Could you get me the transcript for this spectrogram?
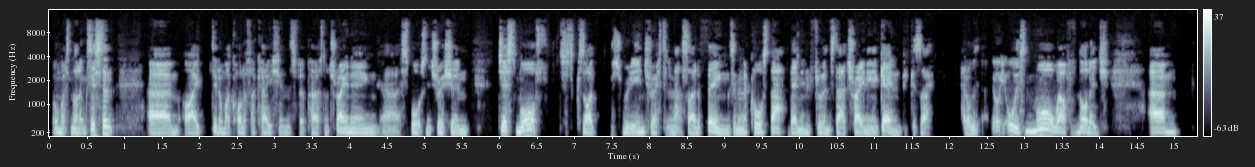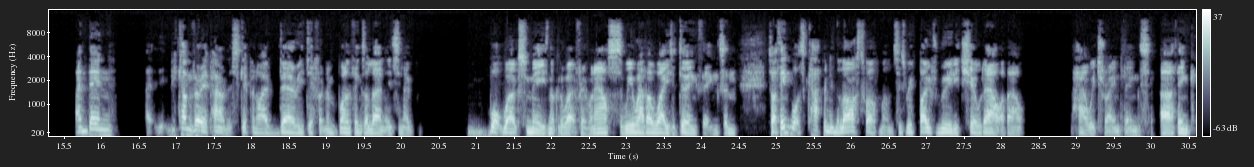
almost non-existent. Um, I did all my qualifications for personal training, uh, sports nutrition, just more just because I was really interested in that side of things. And then, of course, that then influenced our training again because I had all this, all this more wealth of knowledge. Um, and then it became very apparent that Skip and I are very different. And one of the things I learned is, you know, what works for me is not going to work for everyone else. So we all have our ways of doing things. And so I think what's happened in the last 12 months is we've both really chilled out about how we train things. Uh, I think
